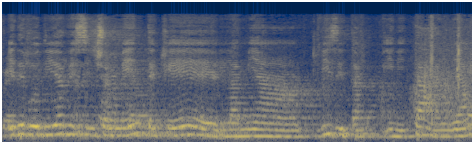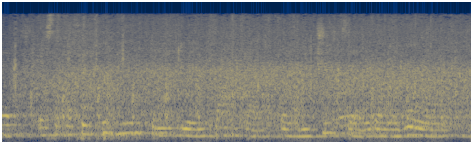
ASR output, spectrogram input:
e devo dirvi sinceramente che la mia visita in Italia è stata fortemente influenzata dall'amicizia e dal lavoro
